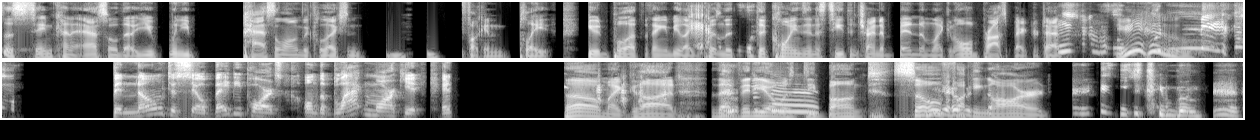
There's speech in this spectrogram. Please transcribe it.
This is the same kind of asshole that you when you pass along the collection fucking plate, he would pull out the thing and be like putting the, the coins in his teeth and trying to bend them like an old prospector type. Ew. Wooden nickel. been known to sell baby parts on the black market and Oh my god, that video was debunked so Yeah, it was- fucking hard. He's too.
